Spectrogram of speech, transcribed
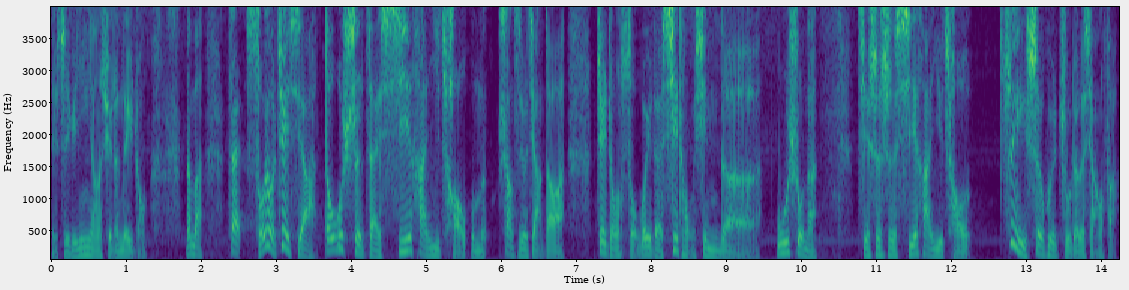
也是一个阴阳学的内容。那么，在所有这些啊，都是在西汉一朝。我们上次就讲到啊，这种所谓的系统性的巫术呢，其实是西汉一朝最社会主流的想法。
